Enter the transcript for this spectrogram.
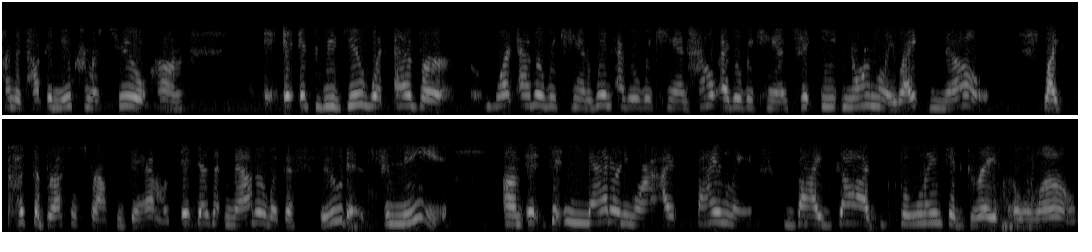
time to talk to newcomers too. Um, it, it's we do whatever, whatever we can, whenever we can, however we can to eat normally, right? No, like put the Brussels sprouts down. It doesn't matter what the food is to me. Um, it didn't matter anymore. I finally, by God's blanket grace alone,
